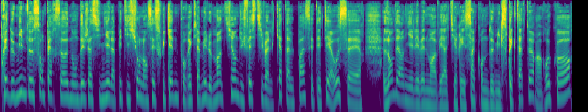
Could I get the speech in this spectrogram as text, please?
Près de 1200 personnes ont déjà signé la pétition lancée ce week-end pour réclamer le maintien du festival Catalpa cet été à Auxerre. L'an dernier, l'événement avait attiré 52 000 spectateurs, un record,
